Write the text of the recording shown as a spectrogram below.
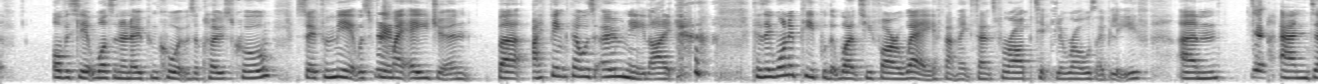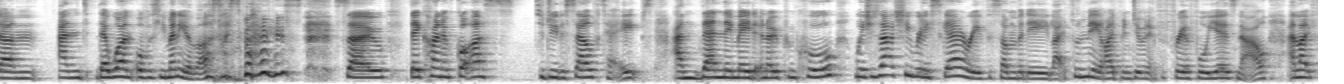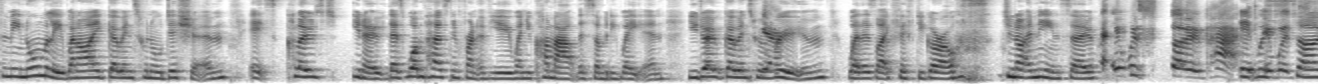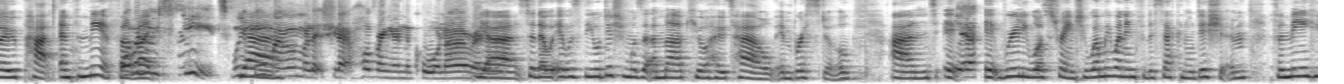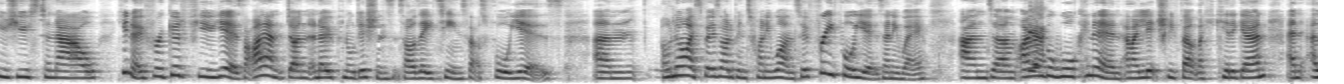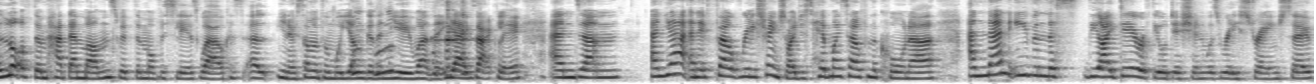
obviously, it wasn't an open call, it was a closed call. So for me, it was through Mm. my agent. But I think there was only like, because they wanted people that weren't too far away, if that makes sense, for our particular roles, I believe. Um, Yeah. and um and there weren't obviously many of us i suppose so they kind of got us to do the self tapes and then they made it an open call which is actually really scary for somebody like for me i'd been doing it for three or four years now and like for me normally when i go into an audition it's closed you know there's one person in front of you when you come out there's somebody waiting you don't go into a Yeah. room where there's like 50 girls do you know what i mean so It was so packed. it was, so packed and for me it felt were like those seats? We, Yeah. me and my mum were literally like hovering in the corner. And Yeah, so there, it was the audition was at a Mercure Hotel in Bristol, and it Yeah. it really was strange. So when we went in for the second audition, for me who's used to now, you know, for a good few years, I hadn't done an open audition since I was eighteen, so that was four years. Um, oh no, I suppose I'd have been twenty one, so three four years anyway. And um, I Yeah. remember walking in, and I literally felt like a kid again. And a lot of them had their mums with them, obviously as well, because uh, you know some of them were younger than you, weren't they? Yeah, exactly. And um, and yeah, and it felt really strange. So I just hid myself in the corner, and then even this the idea of the audition was really strange. So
